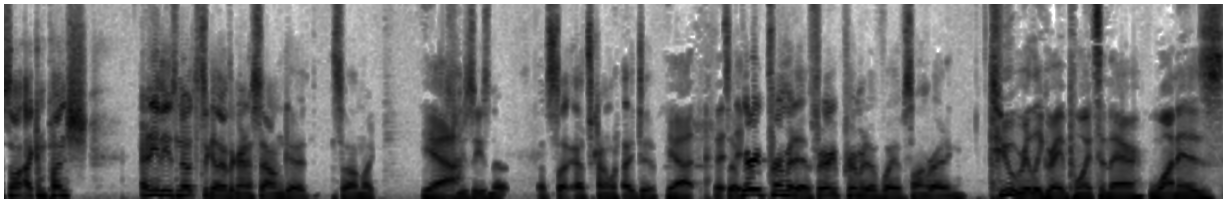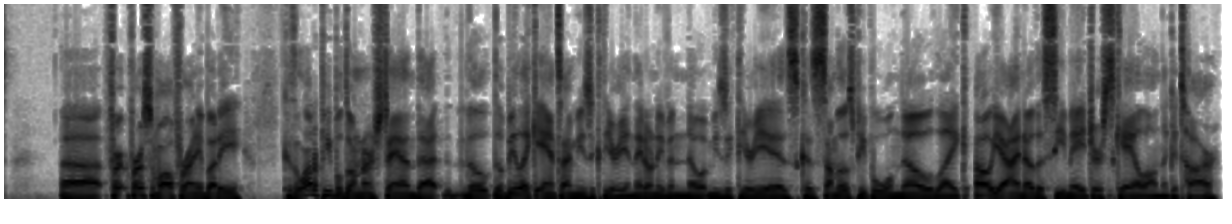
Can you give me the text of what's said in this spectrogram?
so I can punch any of these notes together, they're going to sound good. So I'm like, yeah, use these notes. That's that's kind of what I do. Yeah, it's a very primitive, very primitive way of songwriting. Two really great points in there. One is uh, for, first of all, for anybody, because a lot of people don't understand that they'll they'll be like anti music theory and they don't even know what music theory is. Because some of those people will know like, oh yeah, I know the C major scale on the guitar.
